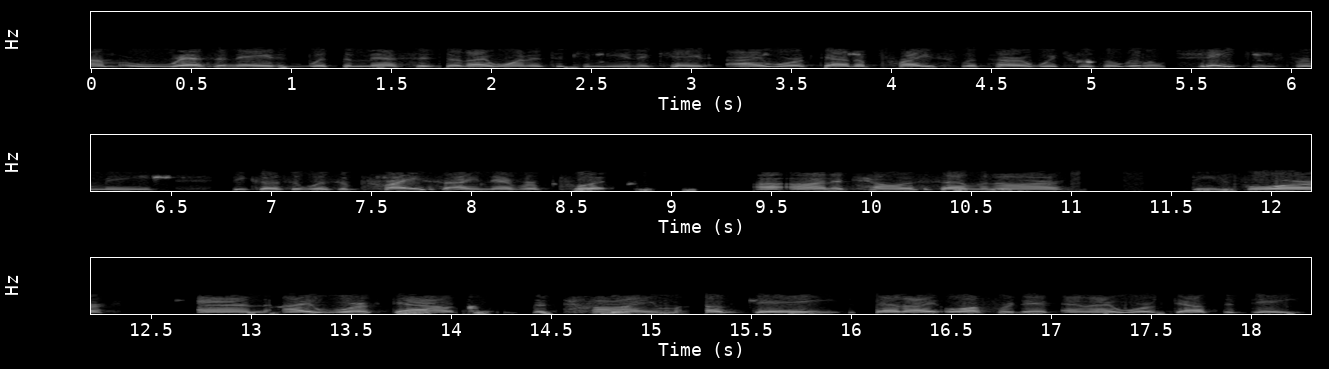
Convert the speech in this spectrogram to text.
um, resonated with the message that I wanted to communicate. I worked out a price with her, which was a little shaky for me because it was a price I never put uh, on a teleseminar before. And I worked out the time of day that I offered it, and I worked out the date.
